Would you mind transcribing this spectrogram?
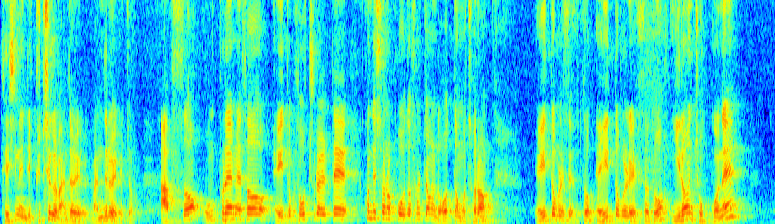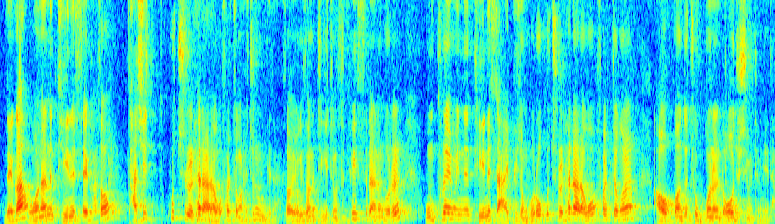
대신에 이제 규칙을 만들어, 만들어야겠죠. 앞서 on-prem에서 AWS 호출할 때 conditional forward 설정을 넣었던 것처럼 AWS에서도, AWS에서도 이런 조건에 내가 원하는 DNS에 가서 다시 호출을 해라라고 설정을 해줍니다. 그래서 여기서는 지기점 space라는 거를 on-prem에 있는 DNS IP 정보로 호출을 해라라고 설정을 outbound 조건을 넣어주시면 됩니다.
